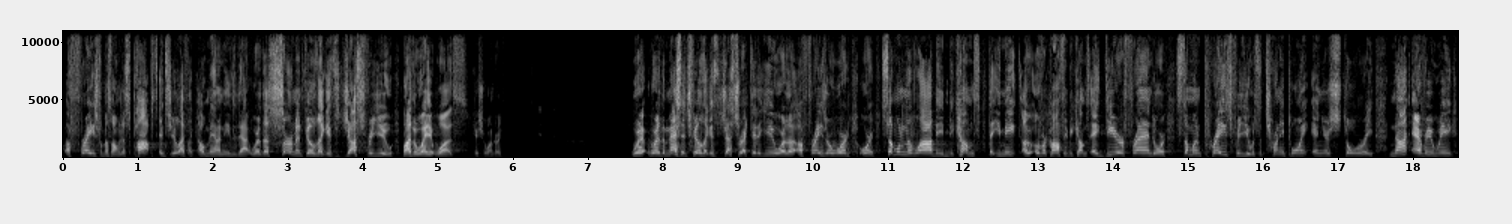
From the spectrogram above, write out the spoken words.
a phrase from a song just pops into your life, like, oh man, I needed that. Where the sermon feels like it's just for you. By the way, it was, in case you're wondering where, where the message feels like it's just directed at you, or the, a phrase or word, or someone in the lobby becomes, that you meet over coffee becomes a dear friend, or someone prays for you. It's a turning point in your story. Not every week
